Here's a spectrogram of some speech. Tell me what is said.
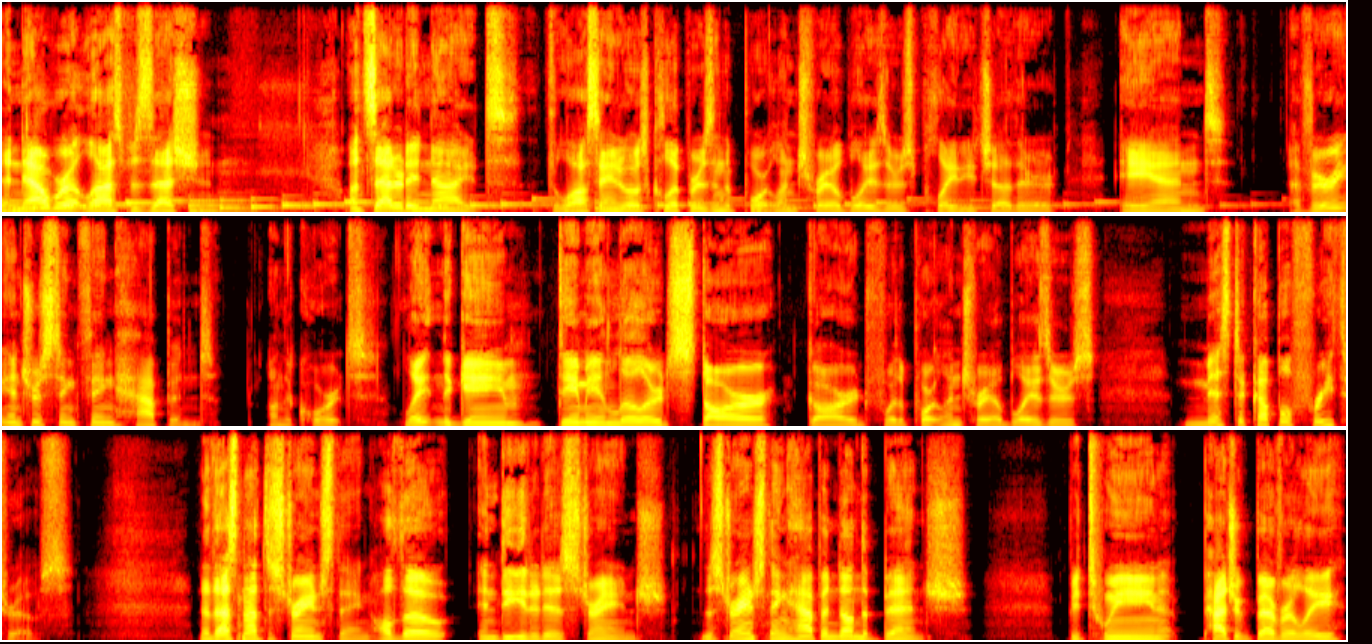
And now we're at last possession. On Saturday night, the Los Angeles Clippers and the Portland Trailblazers played each other, and a very interesting thing happened on the court. Late in the game, Damian Lillard, star guard for the Portland Trailblazers, missed a couple free throws. Now, that's not the strange thing, although indeed it is strange. The strange thing happened on the bench between Patrick Beverley,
